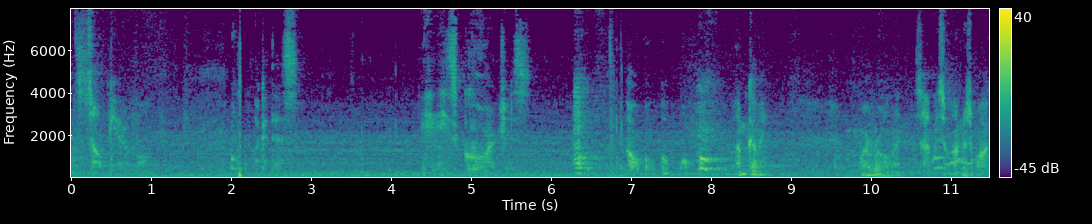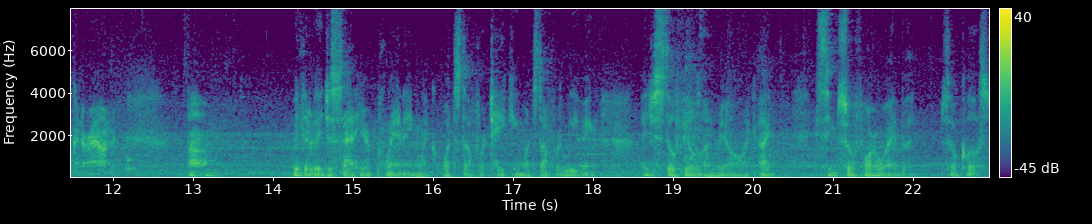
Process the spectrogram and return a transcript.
It's so beautiful. Look at this. It is gorgeous. Oh, oh, oh, oh, oh. I'm coming. We're rolling. So I'm just, I'm just walking around. Um, we literally just sat here planning like what stuff we're taking, what stuff we're leaving. It just still feels unreal. Like I, it seems so far away, but so close.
